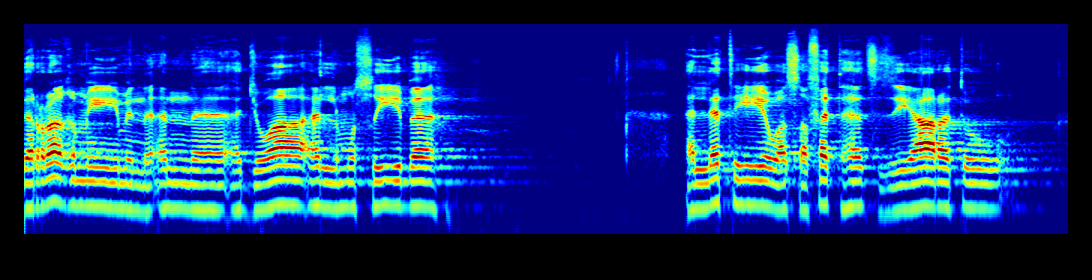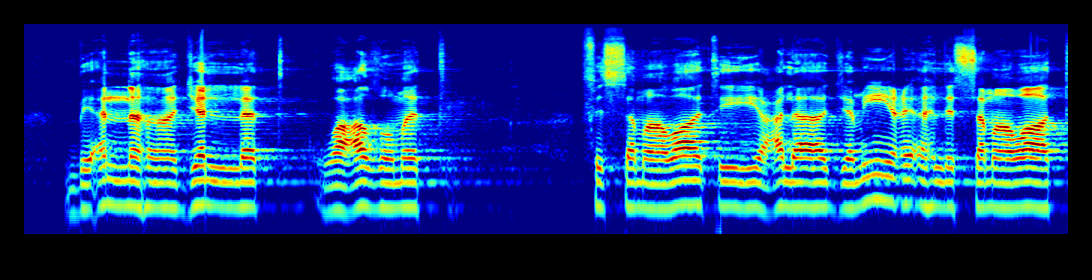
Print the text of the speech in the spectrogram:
بالرغم من أن أجواء المصيبة التي وصفتها الزيارة بأنها جلت وعظمت في السماوات على جميع أهل السماوات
